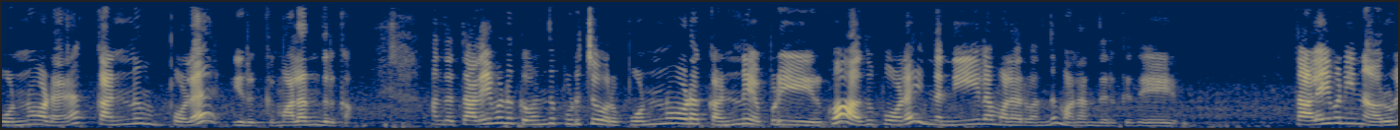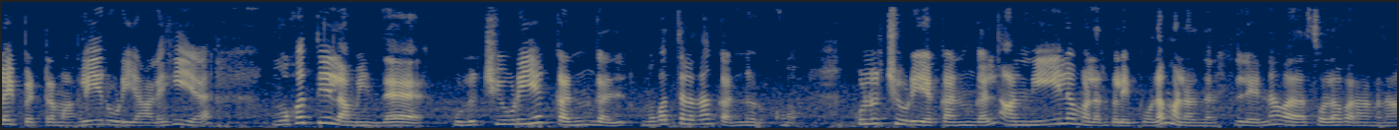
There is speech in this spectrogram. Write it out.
பொண்ணோட கண்ணும் போல இருக்குது மலர்ந்திருக்கான். அந்த தலைவனுக்கு வந்து பிடிச்ச ஒரு பொண்ணோட கண் எப்படி இருக்கோ அது போல் இந்த நீல மலர் வந்து மலர்ந்திருக்குது. தலைவனின் அருளை பெற்ற மகளிருடைய அழகிய முகத்தில் அமைந்த குளிர்ச்சியுடைய கண்கள் முகத்தில் தான் கண் இருக்கும். குளிர்ச்சியுடைய கண்கள் அந்நீல மலர்களைப் போல மலர்ந்தன. இதில் என்ன வ சொல்ல வராங்கன்னா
